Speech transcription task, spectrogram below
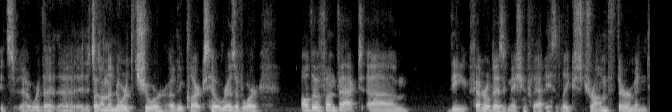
it's uh, where the, the it's on the north shore of the Clarks Hill Reservoir. Although, fun fact, um, the federal designation for that is Lake Strom Thurmond.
